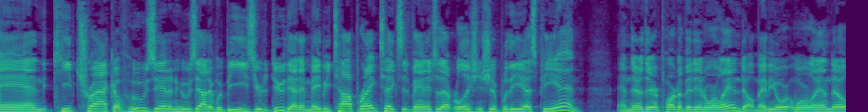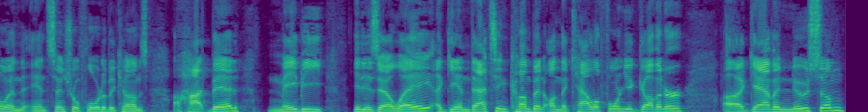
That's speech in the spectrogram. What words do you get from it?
and keep track of who's in and who's out. It would be easier to do that. And maybe Top Rank takes advantage of that relationship with ESPN and they're there part of it in Orlando. Maybe Orlando and, and Central Florida becomes a hotbed. Maybe it is LA. Again, that's incumbent on the California governor uh, Gavin Newsom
